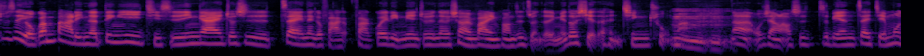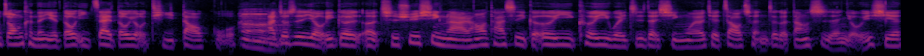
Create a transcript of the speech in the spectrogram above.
就是有关霸凌的定义，其实应该就是在那个法法规里面，就是那个校园霸凌防治准则里面都写的很清楚嘛。嗯嗯。那我想老师这边在节目中可能也都一再都有提到过，它就是有一个呃持续性啦，然后它是一个恶意刻意为之的行为，而且造成这个当事人有一些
